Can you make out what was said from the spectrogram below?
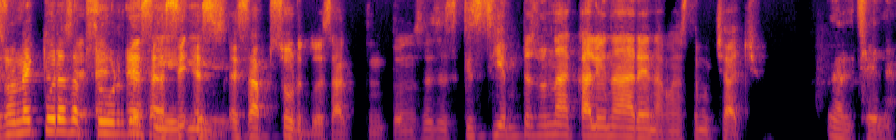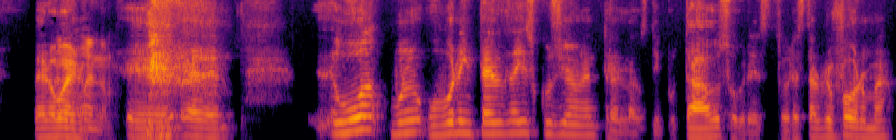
son lecturas eh, eh, absurdas. Es, es, absurdo, exacto. Entonces, es que siempre es una cal y una arena con este muchacho. Al Chile. Pero, bueno, eh, hubo, hubo, una intensa discusión entre los diputados sobre, sobre esta reforma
